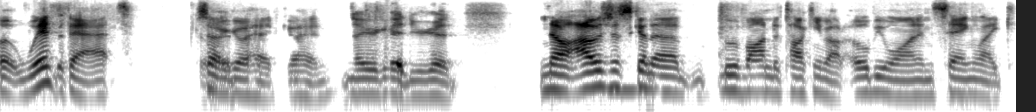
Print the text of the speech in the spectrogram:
but with that, Go sorry, ahead. go ahead, go ahead. No, you're good. You're good. No, I was just gonna move on to talking about Obi Wan and saying like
